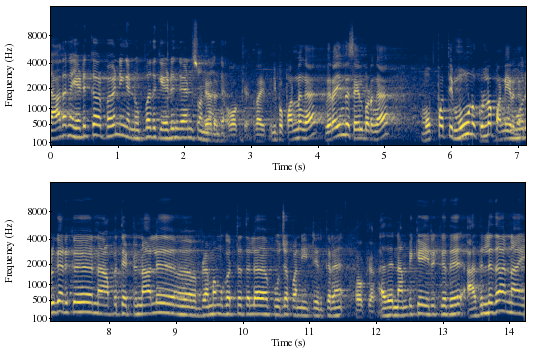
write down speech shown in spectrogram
ஜாதகம் எடுக்கிறப்பவே நீங்கள் முப்பதுக்கு எடுங்கன்னு சொன்னாங்க. ஓகே ரைட் இப்போ பண்ணுங்க விரைந்து செயல்படுங்க. முப்பத்தி மூணுக்குள்ள பண்ணிருங்க. முருகருக்கு நாற்பத்தெட்டு நாள் பிரம்ம முகூர்த்தத்தில் பூஜை பண்ணிட்டு இருக்கிறேன். ஓகே. அது நம்பிக்கை இருக்குது. அதில் தான் நான்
